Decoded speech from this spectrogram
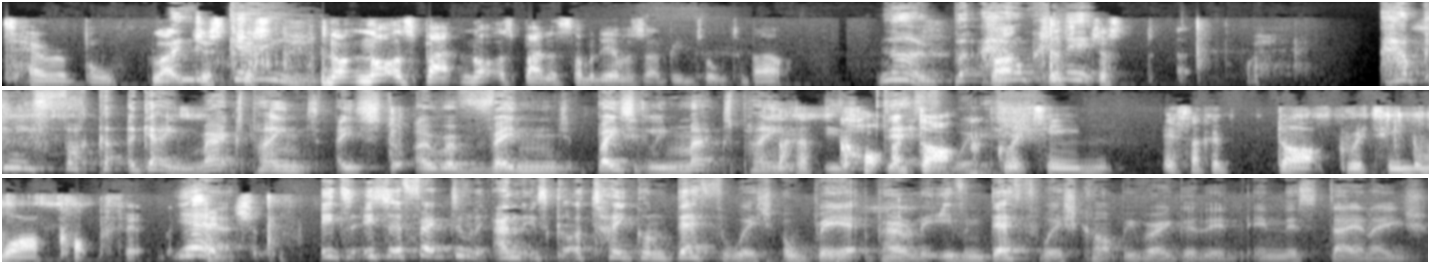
terrible. Like And just just not not as bad not as bad as some of the others have been talked about, No, but how but can just it? just How can you fuck up again? Max Payne's a, a revenge. Basically, Max Payne like a, is co- a dark Wish. gritty. It's like a dark gritty noir cop film. Yeah, essentially. it's it's effectively and it's got a take on Death Wish, albeit apparently even Death Wish can't be very good in, in this day and age,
